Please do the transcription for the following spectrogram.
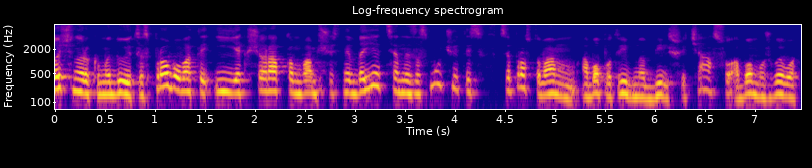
точно рекомендую це спробувати. І якщо раптом вам щось не вдається, не засмучуйтесь, це просто вам або потрібно більше часу, або, можливо,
